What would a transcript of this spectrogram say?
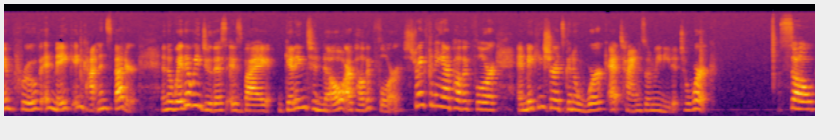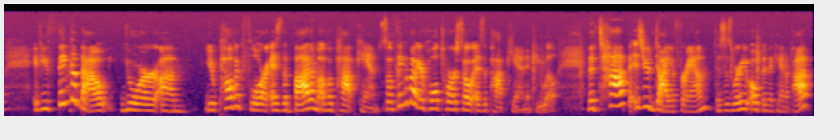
improve and make incontinence better. And the way that we do this is by getting to know our pelvic floor, strengthening our pelvic floor, and making sure it's going to work at times when we need it to work. So if you think about your um, your pelvic floor as the bottom of a pop can. So think about your whole torso as a pop can, if you will. The top is your diaphragm. This is where you open the can of pop.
